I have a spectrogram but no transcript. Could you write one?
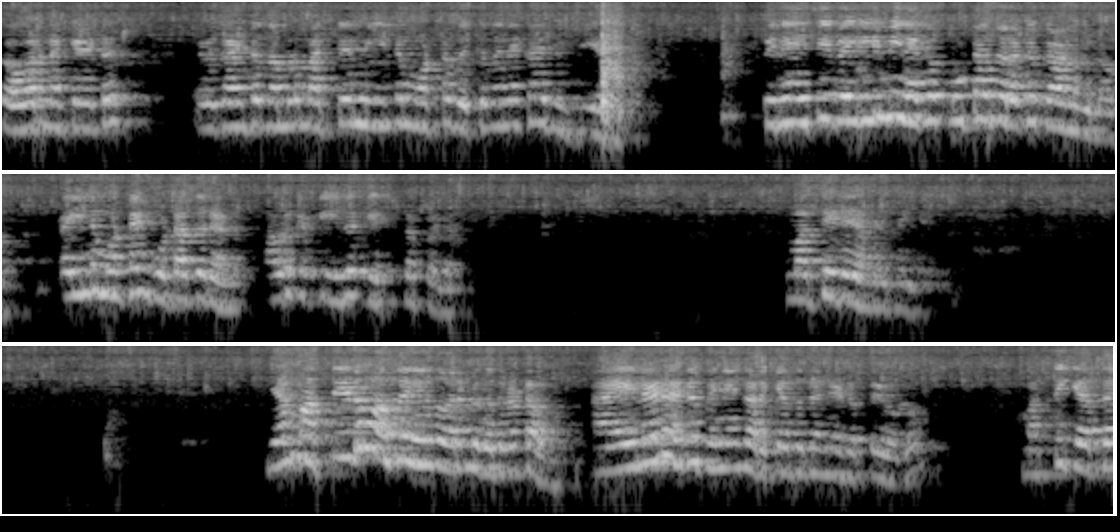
തോരനൊക്കെ ആയിട്ട് എടുക്കാനായിട്ട് നമ്മൾ മറ്റേ മീനിന്റെ മുട്ട വെക്കുന്നതിനേക്കാൾ രുചിയാണ്. പിന്നെ ഈ വലിയ മീനൊക്കെ കൂട്ടാത്തവരൊക്കെ കാണുമല്ലോ അതിന്റെ മുട്ടയും കൂട്ടാത്തവരാണ്. അവർക്കൊക്കെ ഇതൊക്കെ ഇഷ്ടപ്പെടും. മത്തിയുടെ ആകുമ്പോഴത്തേക്ക് ഞാൻ മത്തിയുടെ മാത്രം ഇങ്ങനെ തോരൻ വെക്കത്തുള്ളൂ കേട്ടോ. അയലയുടെ ഒക്കെ പിന്നെ ഞാൻ കറിക്കകത്ത് തന്നെ എടുത്തേ ഉള്ളൂ. മത്തിക്കകത്ത്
